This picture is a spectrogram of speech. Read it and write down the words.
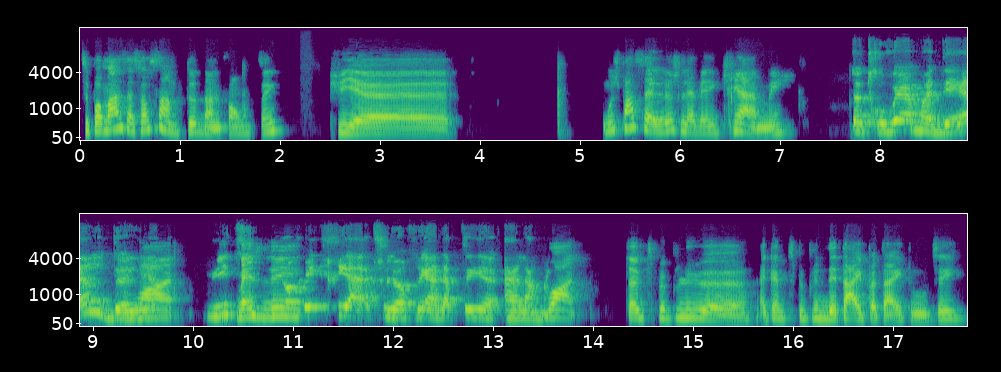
c'est pas mal, ça se ressemble tout dans le fond, tu sais. Puis, euh, moi, je pense que celle-là, je l'avais écrit à la main. Tu as trouvé un modèle de lettre, Ouais, puis tu mais je l'as réadapté à la main. Ouais. Un petit peu plus, euh, avec un petit peu plus de détails peut-être, ou, tu sais,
